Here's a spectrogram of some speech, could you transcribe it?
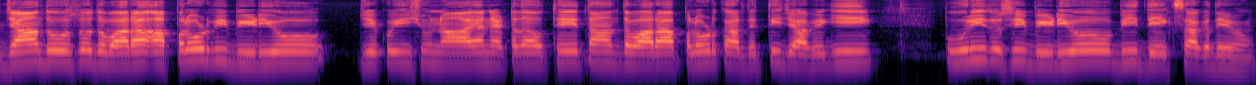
ਜਾਂ ਦੋਸਤੋ, ਦੁਬਾਰਾ ਅਪਲੋਡ ਵੀ ਵੀਡੀਓ ਜੇ ਕੋਈ ਇਸ਼ੂ ਨਾ ਆਇਆ ਨੈਟ ਦਾ ਉੱਥੇ, ਤਾਂ ਦੁਬਾਰਾ ਅਪਲੋਡ ਕਰ ਦਿੱਤੀ ਜਾਵੇਗੀ। ਪੂਰੀ ਤੁਸੀਂ ਵੀਡੀਓ ਵੀ ਦੇਖ ਸਕਦੇ ਹੋ।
